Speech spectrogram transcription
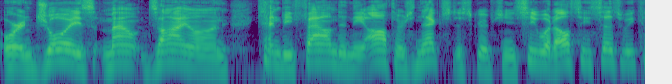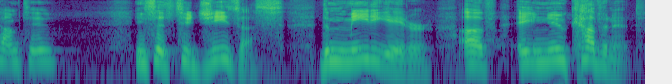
or enjoys Mount Zion can be found in the author's next description. You see what else he says we come to? He says, to Jesus, the mediator of a new covenant.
